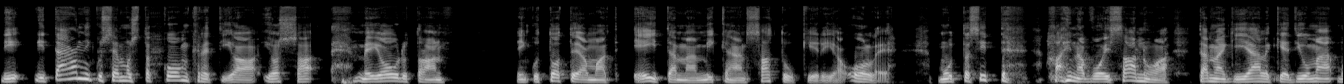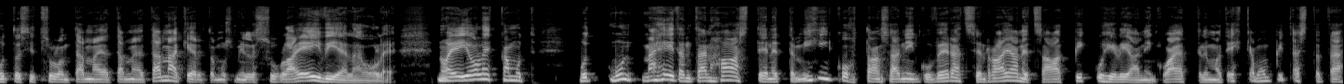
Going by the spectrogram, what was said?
Ni, niin tämä on niinku semmoista konkretiaa, jossa me joudutaan niinku toteamaan, että ei tämä mikään satukirja ole. Mutta sitten aina voi sanoa tämänkin jälkeen, että juu, mä, mutta sitten sulla on tämä ja tämä ja tämä kertomus, mille sulla ei vielä ole. No ei olekaan, mutta mutta mä heitän tämän haasteen, että mihin kohtaan sä niin kuin vedät sen rajan, että sä alat pikkuhiljaa niin kuin ajattelemaan, että ehkä mun pitäisi tätä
